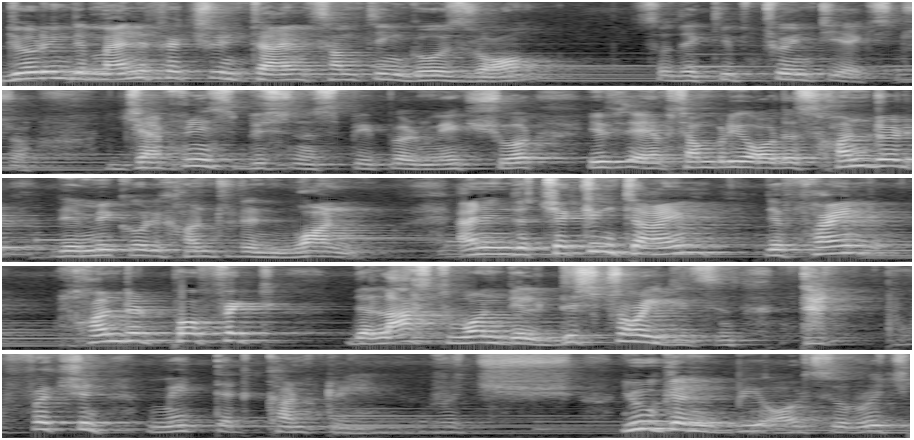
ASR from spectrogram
During the manufacturing time, something goes wrong, so they keep 20 extra. Japanese business people make sure if they have somebody orders 100, they make only 101. And in the checking time, they find 100 perfect, the last one they'll destroy it. That perfection made that country rich. You can be also rich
